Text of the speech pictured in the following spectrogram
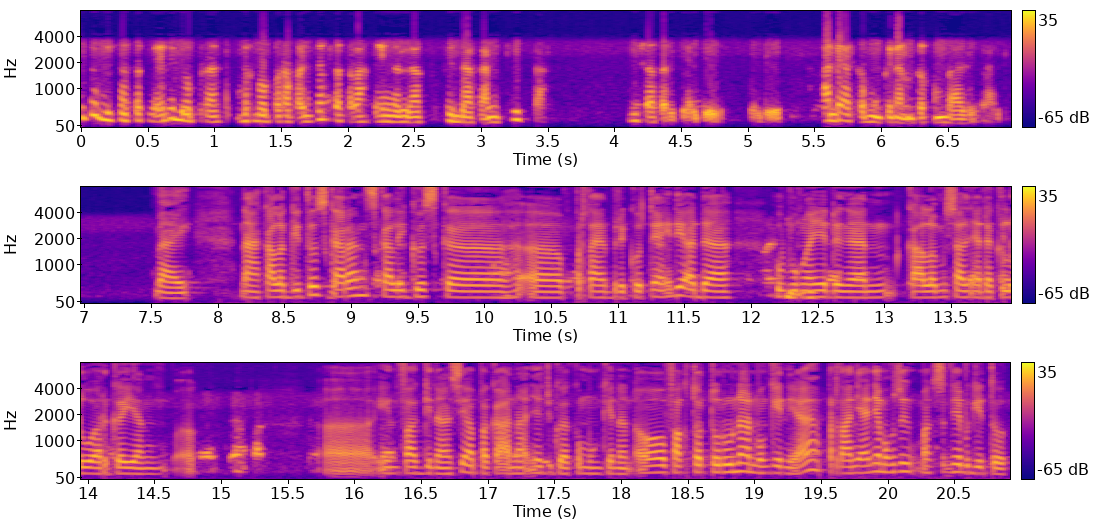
itu bisa terjadi beberapa, beberapa jam setelah tindak- tindakan kita bisa terjadi. Jadi ada kemungkinan untuk kembali lagi. Baik. Nah, kalau gitu sekarang sekaligus ke eh, pertanyaan berikutnya. Ini ada hubungannya dengan kalau misalnya ada keluarga yang eh, eh, invaginasi, apakah anaknya juga kemungkinan? Oh, faktor turunan mungkin ya. Pertanyaannya maksud, maksudnya begitu.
